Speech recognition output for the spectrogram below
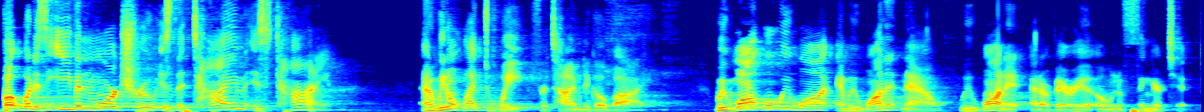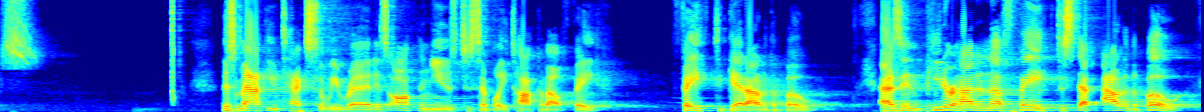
but what is even more true is that time is time, and we don't like to wait for time to go by. We want what we want, and we want it now. We want it at our very own fingertips. This Matthew text that we read is often used to simply talk about faith faith to get out of the boat. As in, Peter had enough faith to step out of the boat,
